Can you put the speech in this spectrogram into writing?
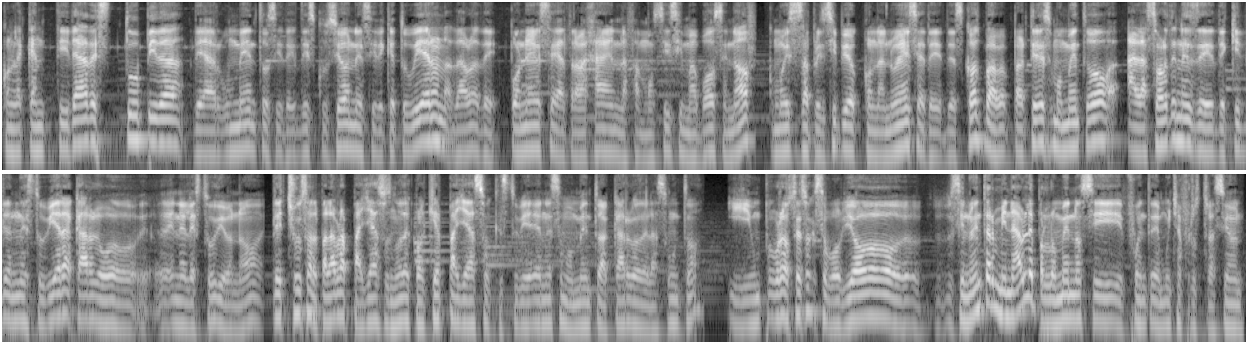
con la cantidad estúpida de argumentos y de discusiones y de que tuvieron a la hora de ponerse a trabajar en la famosísima voz en off, como dices al principio, con la anuencia de, Scott, a partir de ese momento a las órdenes de, de quien estuviera a cargo en el estudio, ¿no? De hecho usa la palabra payasos, ¿no? De cualquier payaso que estuviera en ese momento a cargo del asunto. Y un proceso que se volvió, si no interminable, por lo menos sí fuente de mucha frustración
